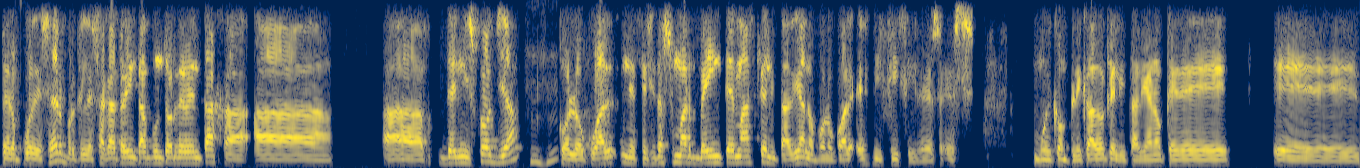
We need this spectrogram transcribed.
pero puede ser, porque le saca 30 puntos de ventaja a a Denis Foggia, con lo cual necesita sumar 20 más que el italiano, por lo cual es difícil, es, es muy complicado que el italiano quede eh,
